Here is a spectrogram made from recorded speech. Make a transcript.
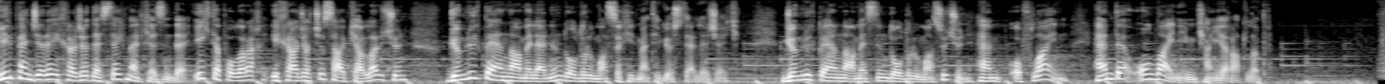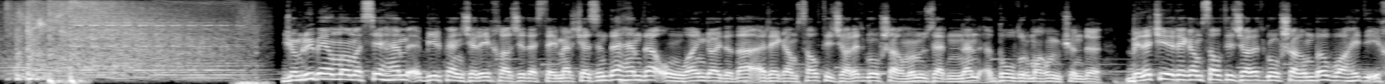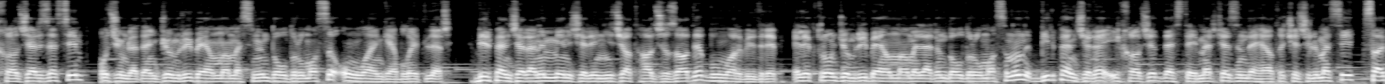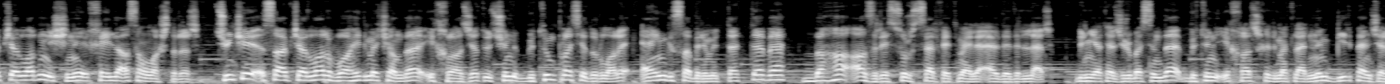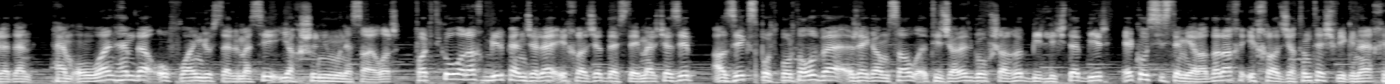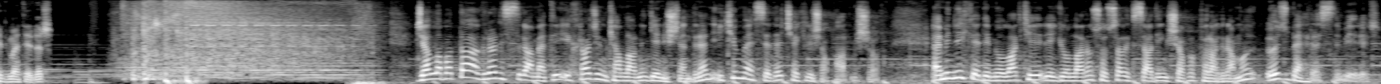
Bir pəncərə ixraca dəstək mərkəzində ilk dəfə olaraq ixracatçı sahibkarlar üçün gömrük bəyannamələrinin doldurulması xidməti göstəriləcək. Gömrük bəyannaməsinin doldurulması üçün həm offline, həm də onlayn imkan yaradılıb. Gömrük bəyannaməsi həm bir pəncərə ixracı dəstək mərkəzində, həm də onlayn qaydada rəqəmsal ticarət qovşağının üzərindən doldurmaq mümkündür. Belə ki, rəqəmsal ticarət qovşağında vahid ixrac ərizəsi, o cümlədən gömrük bəyannaməsinin doldurulması onlayn qəbul edilir. Bir pəncərənin meneceri Nicat Hacızadə bunları bildirib. Elektron gömrük bəyannamələrin doldurulmasının bir pəncərə ixraca dəstək mərkəzində həyata keçirilməsi sahibkarların işini xeyli asanlaşdırır. Çünki sahibkarlar vahid məkanda ixracat üçün bütün prosedurları ən qısa bir müddətdə və daha az resurs sərf etməklə əldə edirlər. Dünya təcrübəsində bütün ixrac xidmətlərinin bir pəncərədən həm onlayn, həm də offlayn göstərilməsi yaxşı nümunə sayılır. Faktiki olaraq bir pəncərə ixracat dəstək mərkəzi, Azeksport portalı və rəqəmsal ticarət qovşağı birlikdə bir ekosistem yaradaraq ixracatın təşviqinə xidmət edir. Cəllabadda aqrar istiqamətli ixrac imkanlarını genişləndirən iki müəssisədə çəkiliş aparmışıq. Əminliklə demək olar ki, regionların sosial-iqtisadi inkişafı proqramı öz bəhrəsini verir.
